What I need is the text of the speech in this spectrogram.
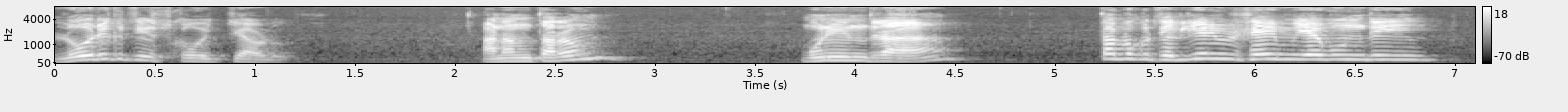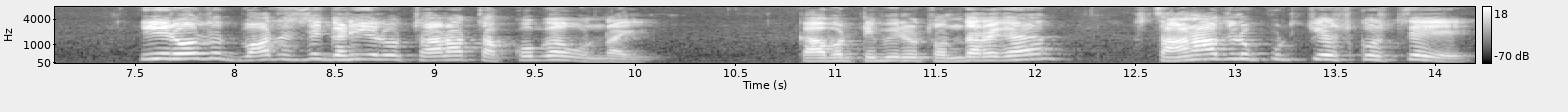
లోనికి తీసుకువచ్చాడు. అనంతరం మునీంద్ర తమకు తెలియని విషయం ఏముంది? ఈరోజు ద్వాదశి ఘడియలు చాలా తక్కువగా ఉన్నాయి. కాబట్టి మీరు తొందరగా స్థానాదులు పూర్తి చేసుకొస్తే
